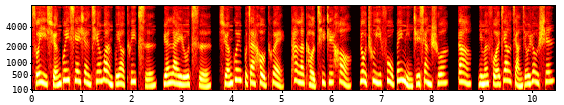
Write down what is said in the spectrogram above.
所以玄龟先生千万不要推辞。”原来如此，玄龟不再后退，叹了口气之后，露出一副悲悯之相，说道：“你们佛教讲究肉身，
